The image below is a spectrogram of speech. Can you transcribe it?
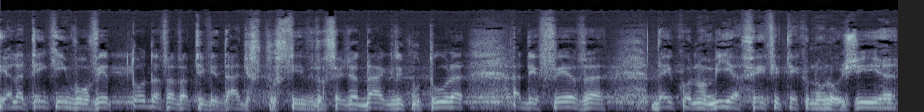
e ela tem que envolver todas as atividades possíveis, ou seja, da agricultura, a defesa, da economia, ciência e tecnologia.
